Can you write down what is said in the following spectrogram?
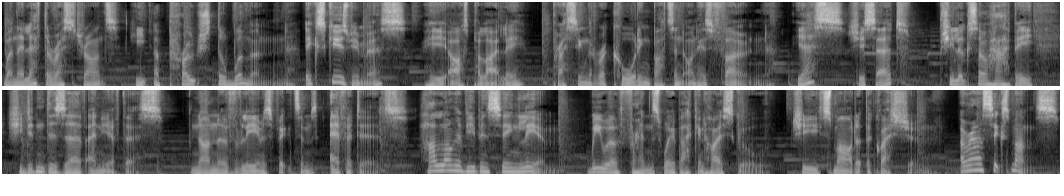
When they left the restaurant, he approached the woman. Excuse me, miss, he asked politely, pressing the recording button on his phone. Yes, she said, she looked so happy. She didn't deserve any of this. None of Liam's victims ever did. How long have you been seeing Liam? We were friends way back in high school. She smiled at the question. Around six months.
